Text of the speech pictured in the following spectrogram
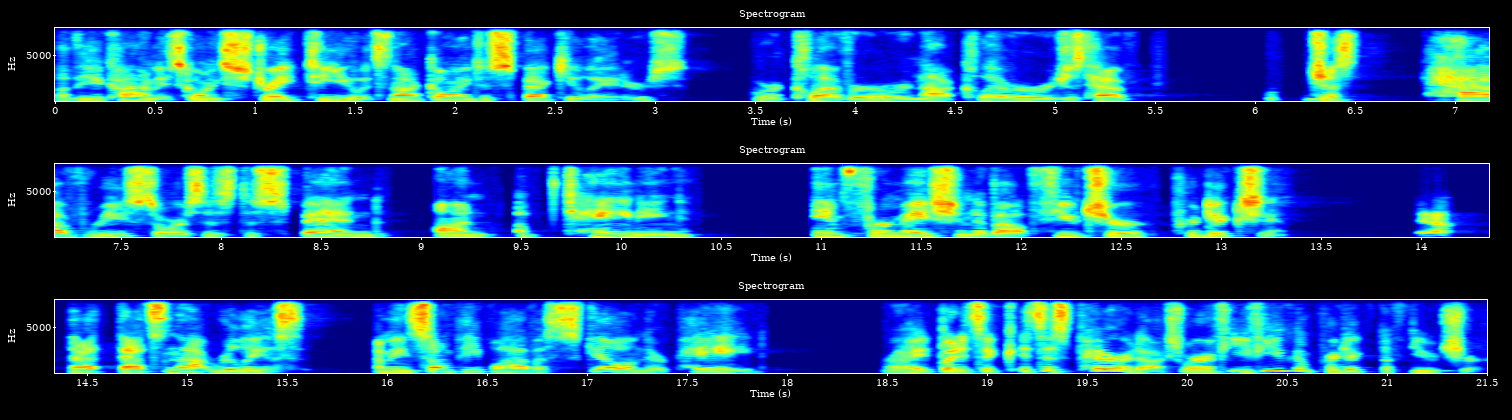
of the economy. It's going straight to you. It's not going to speculators who are clever or not clever or just have just have resources to spend on obtaining information about future prediction. Yeah. That that's not really a I mean some people have a skill and they're paid right? But it's a it's this paradox where if you, if you can predict the future,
